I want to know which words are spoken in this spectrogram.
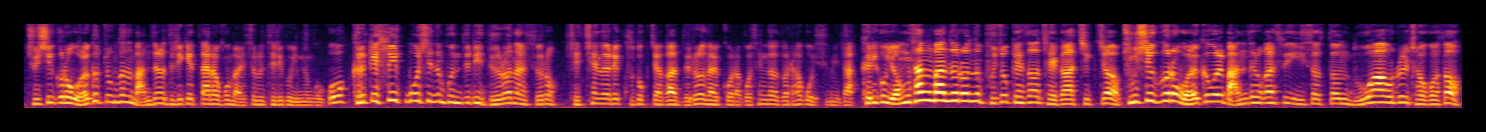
주식으로 월급 정도는 만들어 드리겠다라고 말씀을 드리고 있는 거고 그렇게 수익 보시는 분들이 늘어날수록 제 채널의 구독자가 늘어날 거라고 생각을 하고 있습니다. 그리고 영상만으로는 부족해서 제가 직접 주식으로 월급을 만들어 갈 수 있었던 노하우를 적어서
